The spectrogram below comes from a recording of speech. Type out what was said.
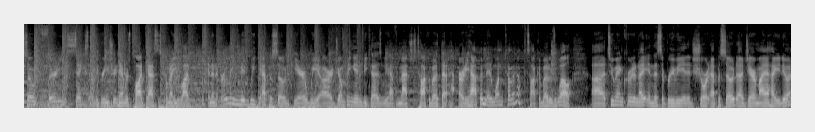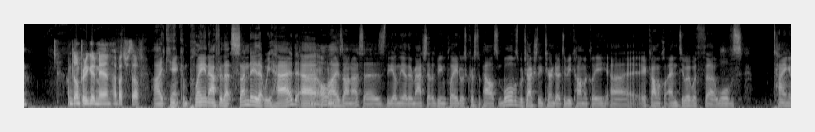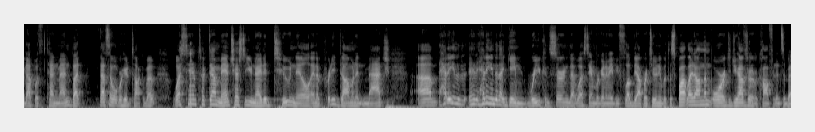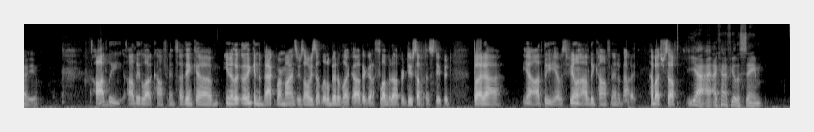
Episode 36 of the Green Street Hammers podcast is coming at you live in an early midweek episode here. We are jumping in because we have a match to talk about that already happened and one coming up to talk about as well. Uh, Two man crew tonight in this abbreviated short episode. Uh, Jeremiah, how you doing? I'm doing pretty good, man. How about yourself? I can't complain after that Sunday that we had. Uh, mm-hmm. All eyes on us as the only other match that was being played was Crystal Palace and Wolves, which actually turned out to be comically uh, a comical end to it with uh, Wolves tying it up with 10 men. But that's not what we're here to talk about. West Ham took down Manchester United 2 0 in a pretty dominant match. Um, heading into heading into that game, were you concerned that West Ham were going to maybe flub the opportunity with the spotlight on them, or did you have sort of a confidence about you? Oddly, oddly, a lot of confidence. I think um, you know. I think in the back of our minds, there's always that little bit of like, oh, they're going to flub it up or do something stupid. But uh, yeah, oddly, I was feeling oddly confident about it. How about yourself? Yeah, I, I kind of feel the same.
